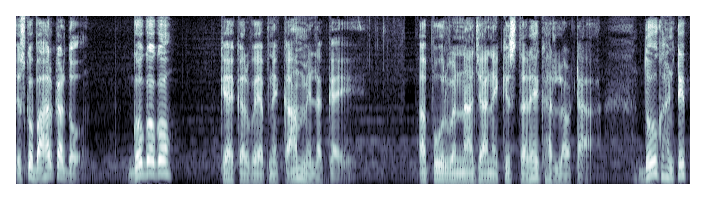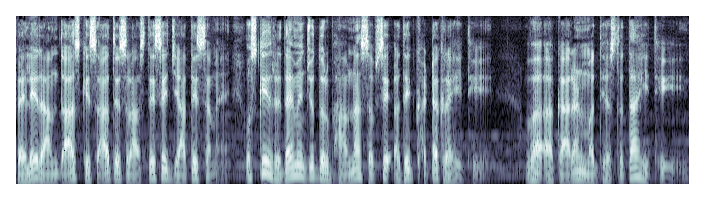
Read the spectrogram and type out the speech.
इसको बाहर कर दो। गो गो गो, कहकर वे अपने काम में लग गए। अपूर्व ना जाने किस तरह घर लौटा। दो घंटे पहले रामदास के साथ इस रास्ते से जाते समय उसके हृदय में जो दुर्भावना सबसे अधिक खटक रही थी, वह अकारण मध्यस्थता ही थी।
